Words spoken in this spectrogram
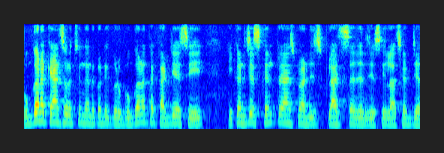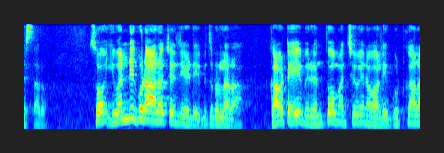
బుగ్గన క్యాన్సర్ వచ్చింది అనుకోండి ఇక్కడ బుగ్గనంతా కట్ చేసి ఇక్కడ నుంచి స్కిన్ ట్రాన్స్ప్లాంట్ చేసి ప్లాస్టిక్ సర్జరీ చేసి ఇలా సెట్ చేస్తారు. సో ఇవన్నీ కూడా ఆలోచన చేయండి మిత్రులరా. కాబట్టి మీరు ఎంతో మంచిమైన వాళ్ళు ఈ గుట్కాల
